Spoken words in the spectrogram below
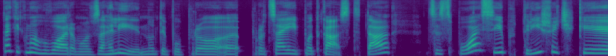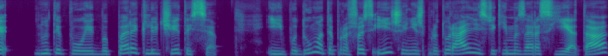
так як ми говоримо взагалі, ну, типу, про, е, про цей подкаст, та, це спосіб трішечки, ну, типу, якби переключитися і подумати про щось інше, ніж про ту реальність, в якій ми зараз є. Та?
